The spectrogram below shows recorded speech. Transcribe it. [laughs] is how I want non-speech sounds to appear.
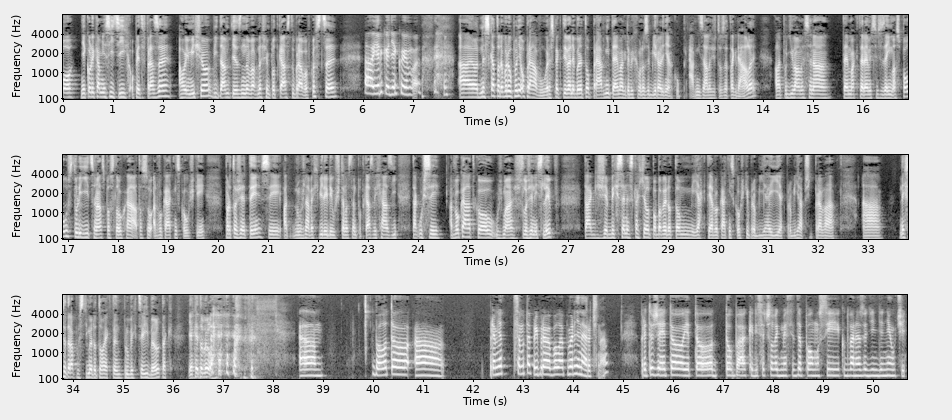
po několika měsících opět v Praze. Ahoj Míšo, vítám tě znova v našem podcastu Právo v kostce. Ahoj Jirko, děkuji moc. A dneska to nebude úplně o právu, respektive nebude to právní téma, kde bychom rozebírali nějakou právní záležitost a tak dále, ale podíváme se na téma, které myslím si zajímá spoustu lidí, co nás poslouchá, a to jsou advokátní zkoušky, protože ty si, a možná ve chvíli, kdy už ten, ten podcast vychází, tak už si advokátkou, už máš složený slib, takže bych se dneska chtěl pobavit o tom, jak ty advokátní zkoušky probíhají, jak probíhá příprava. A než se teda pustíme do toho, jak ten průběh celý byl, tak jaké to bylo? [laughs] um, bolo to... Uh, pre mňa samotná príprava bola pomerne náročná, pretože je to, je to doba, kedy sa človek mesiac a pol musí ako 12 hodín denne učiť.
